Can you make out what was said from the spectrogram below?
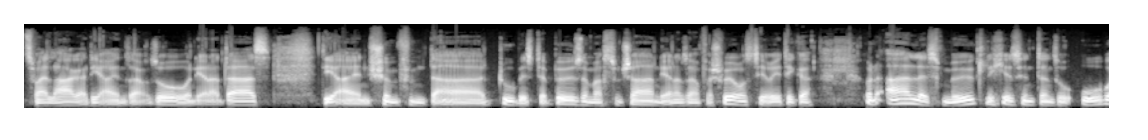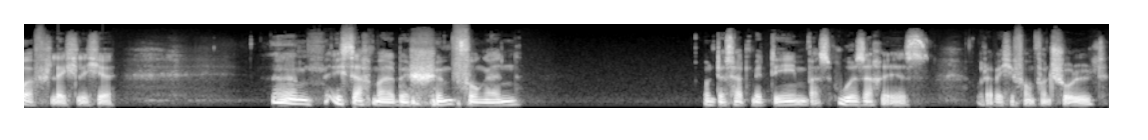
zwei Lager. Die einen sagen so und die anderen das. Die einen schimpfen da, du bist der Böse, machst du Schaden. Die anderen sagen Verschwörungstheoretiker. Und alles Mögliche sind dann so oberflächliche, ähm, ich sag mal, Beschimpfungen. Und das hat mit dem, was Ursache ist oder welche Form von Schuld,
